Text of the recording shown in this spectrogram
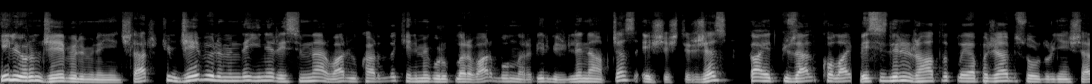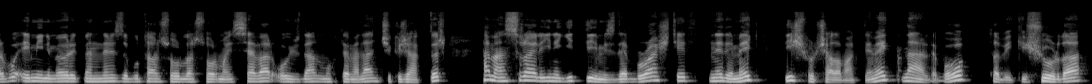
Geliyorum C bölümüne gençler. Şimdi C bölümünde yine resimler var. Yukarıda da kelime grupları var. Bunları birbiriyle ne yapacağız? Eşleştireceğiz. Gayet güzel, kolay ve sizlerin rahatlıkla yapacağı bir sorudur gençler bu. Eminim öğretmenleriniz de bu tarz sorular sormayı sever. O yüzden muhtemelen çıkacaktır. Hemen sırayla yine gittiğimizde brush teeth ne demek? Diş fırçalamak demek. Nerede bu? Tabii ki şurada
